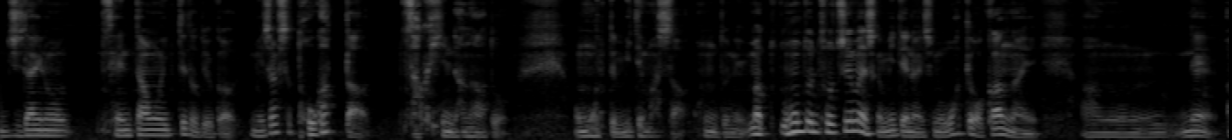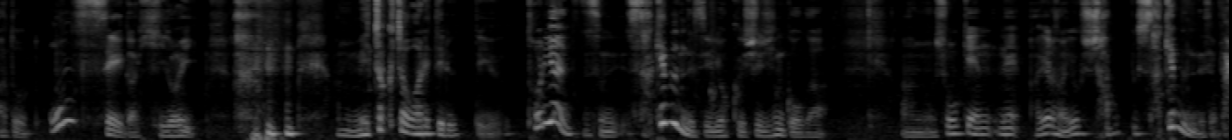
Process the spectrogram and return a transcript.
時代の先端を言ってたというかめちゃくちゃ尖った作品だなと思って見てました。本当に。まあ本当に途中までしか見てないしもうわけわかんない。あのねあと音声がひどい。あのめちゃくちゃ割れてるっていう。とりあえずその叫ぶんですよよく主人公が。あの証券ね萩原さんよくしゃ叫ぶんですよバ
